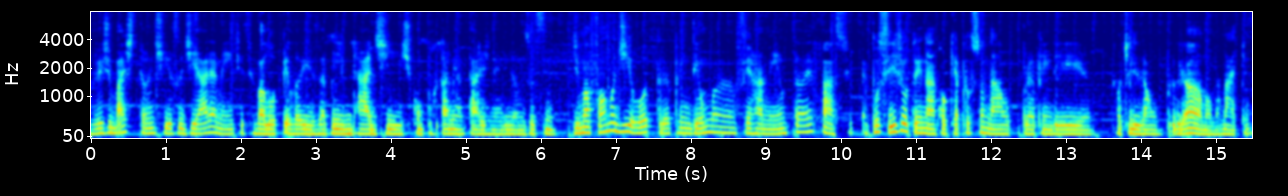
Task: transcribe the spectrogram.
vejo bastante isso diariamente, esse valor pelas habilidades comportamentais, né, digamos assim. De uma forma ou de outra, aprender uma ferramenta é fácil. É possível treinar qualquer profissional para aprender a utilizar um programa, uma máquina.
